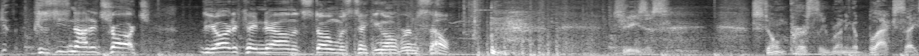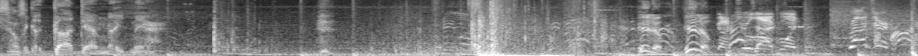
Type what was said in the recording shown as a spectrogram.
Because he's not in charge. The order came down that Stone was taking over himself. Jesus. Stone personally running a black site sounds like a goddamn nightmare. Hit him! Hit him! Got you a live one. Roger.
